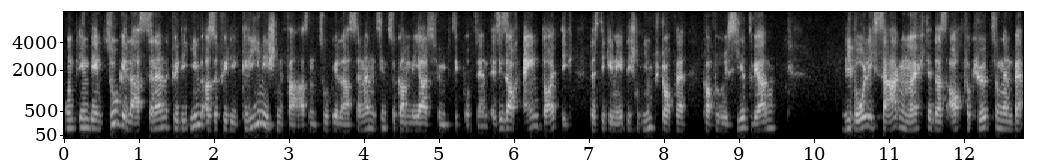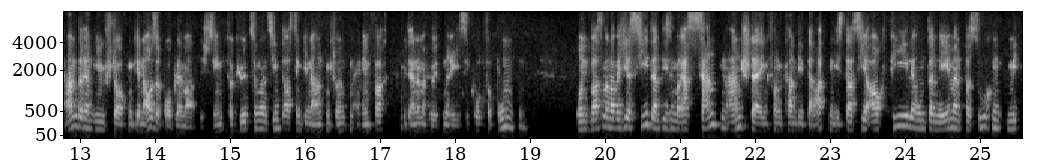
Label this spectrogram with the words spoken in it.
und in den zugelassenen, für die, also für die klinischen Phasen zugelassenen, sind sogar mehr als 50 Prozent. Es ist auch eindeutig, dass die genetischen Impfstoffe favorisiert werden. Wiewohl ich sagen möchte, dass auch Verkürzungen bei anderen Impfstoffen genauso problematisch sind. Verkürzungen sind aus den genannten Gründen einfach mit einem erhöhten Risiko verbunden. Und was man aber hier sieht an diesem rasanten Ansteigen von Kandidaten, ist, dass hier auch viele Unternehmen versuchen, mit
